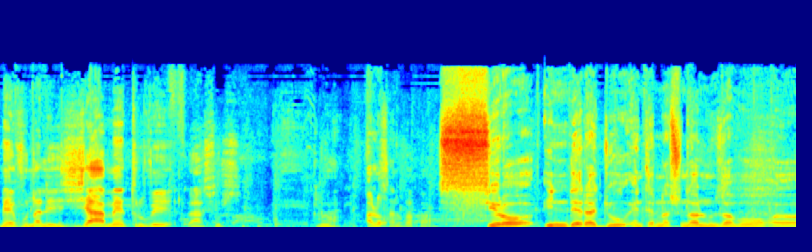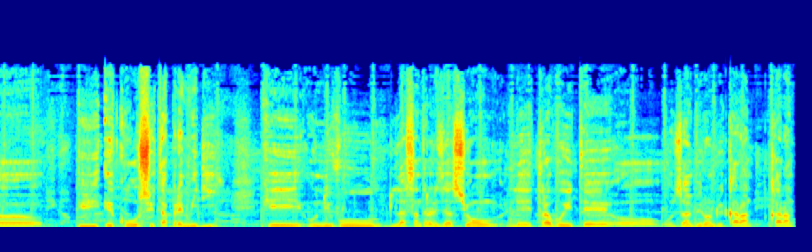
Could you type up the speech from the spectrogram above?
mais vous n'allez jamais trouver la source. Non, Alors, ça ne va pas. Sur euh, une des radios internationales, nous avons euh, eu écho cet après-midi qu'au niveau de la centralisation, les travaux étaient euh, aux environs de 40%, 40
